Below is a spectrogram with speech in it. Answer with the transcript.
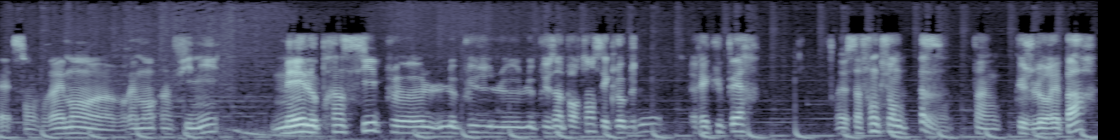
euh, sont vraiment euh, vraiment infinis. Mais le principe euh, le plus le, plus important, c'est que l'objet récupère sa fonction de base, enfin que je le répare,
